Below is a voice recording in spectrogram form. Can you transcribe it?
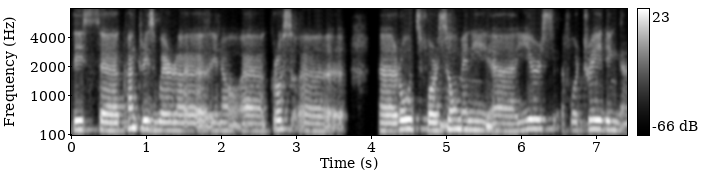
these uh, countries were, uh, you know, cross roads for so many years for trading and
